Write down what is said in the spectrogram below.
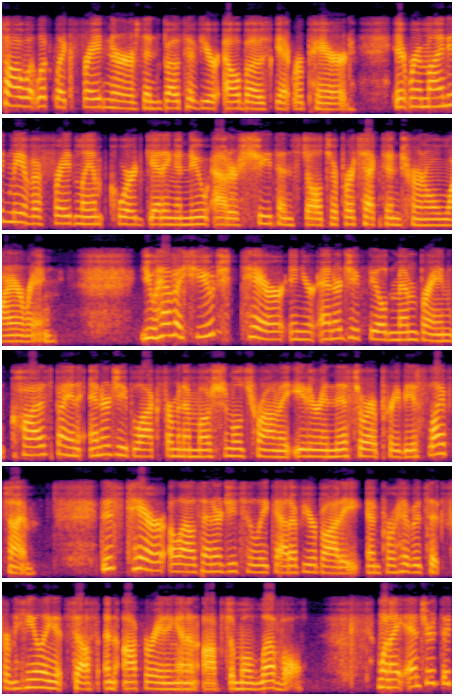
saw what looked like frayed nerves in both of your elbows get repaired. It reminded me of a frayed lamp cord getting a new outer sheath installed to protect internal wiring. You have a huge tear in your energy field membrane caused by an energy block from an emotional trauma either in this or a previous lifetime. This tear allows energy to leak out of your body and prohibits it from healing itself and operating at an optimal level. When I entered the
